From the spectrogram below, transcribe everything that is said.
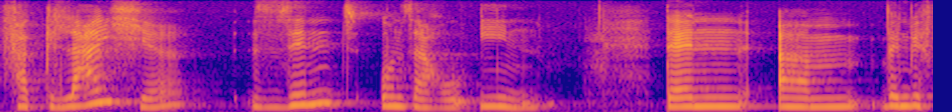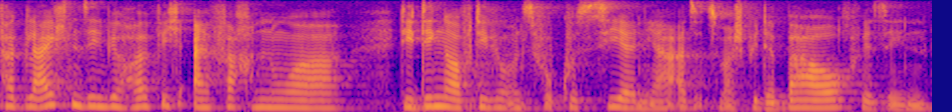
Vergleiche sind unser Ruin. Denn ähm, wenn wir vergleichen, sehen wir häufig einfach nur die Dinge, auf die wir uns fokussieren. Ja, also zum Beispiel der Bauch. Wir sehen,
